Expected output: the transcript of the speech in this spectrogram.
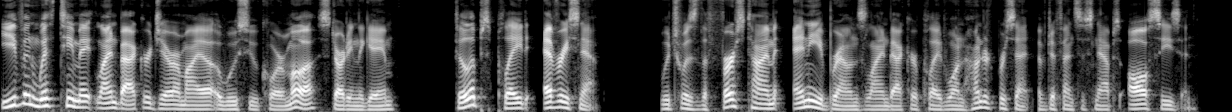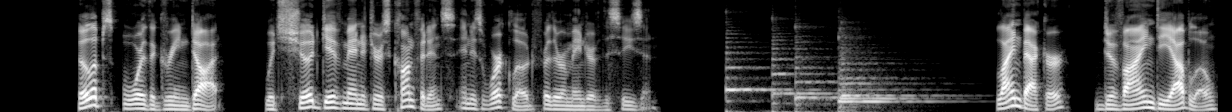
Even with teammate linebacker Jeremiah Owusu Koramoah starting the game, Phillips played every snap, which was the first time any Browns linebacker played 100% of defensive snaps all season. Phillips wore the green dot, which should give managers confidence in his workload for the remainder of the season. Linebacker Divine Deablo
